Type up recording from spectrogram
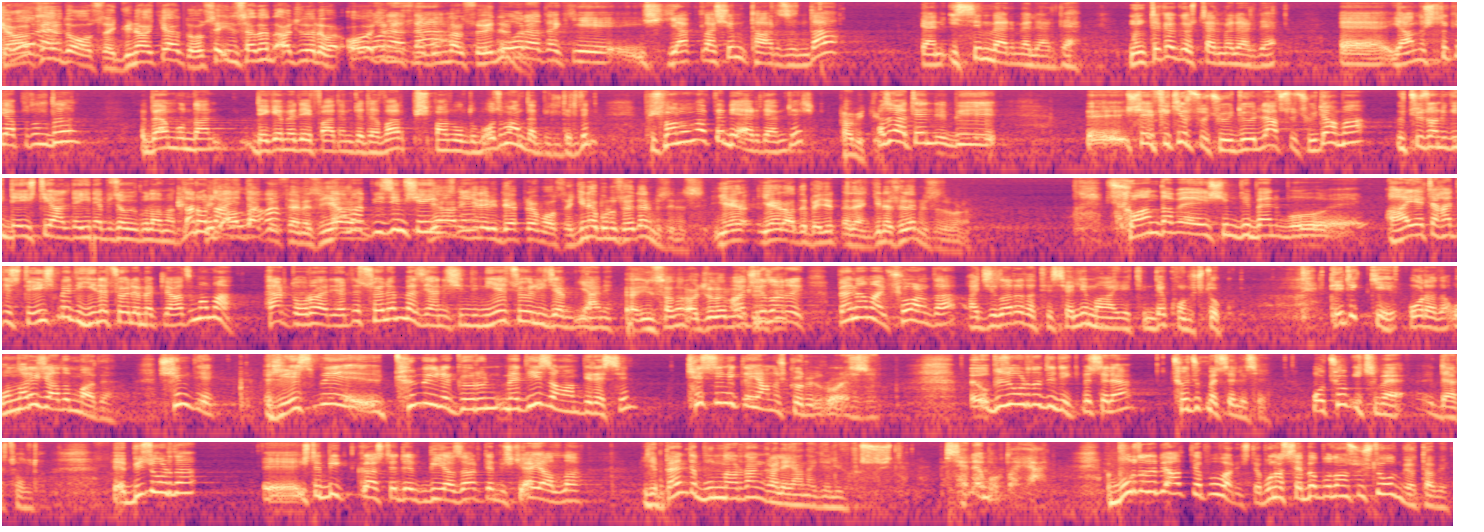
Kafir Ora- de olsa, günahkar da olsa insanların acıları var. O acının üstüne bunlar söylenir mi? oradaki yaklaşım tarzında yani isim vermelerde, mıntıka göstermelerde e, yanlışlık yapıldı. Ben bundan DGM'de ifademde de var. Pişman oldum. O zaman da bildirdim. Pişman olmak da bir erdemdir. Tabii ki. Zaten bir e, şey fikir suçuydu, laf suçuydu ama 312 değiştiği halde yine bize uygulamadılar. O Peki da ayrı Allah dava. göstermesin. Yarın, ama bizim şeyimizde yarın yine bir deprem olsa yine bunu söyler misiniz? Yer, yer adı belirtmeden yine söyler misiniz bunu? Şu anda be, şimdi ben bu e, ayete hadis değişmedi yine söylemek lazım ama her doğru her yerde söylenmez yani şimdi niye söyleyeceğim yani Ya insanların acılarını acıları ben ama şu anda acılara da teselli mahiyetinde konuştuk. Dedik ki orada onlar hiç alınmadı. Şimdi resmi e, tümüyle görünmediği zaman bir resim kesinlikle yanlış görülür o resim. E, Biz orada dedik mesela çocuk meselesi. O çok içime dert oldu. E, biz orada e, işte bir gazetede bir yazar demiş ki ey Allah ya ben de bunlardan galeyana geliyoruz işte. Mesele burada yani. Burada da bir altyapı var işte. Buna sebep olan suçlu olmuyor tabii.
